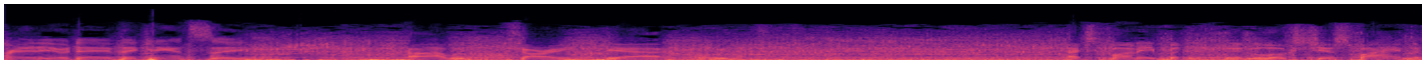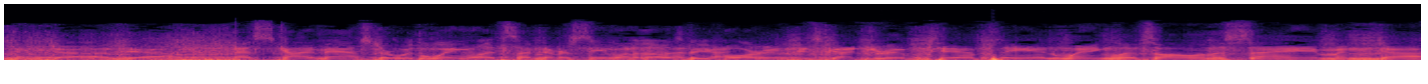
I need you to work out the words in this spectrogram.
Radio, Dave. They can't see. Uh, sorry. Yeah. We, that's funny, but it, it looks just fine to me. It does, yeah. A Skymaster with winglets. I've never seen one of those It's got before. droop- it's got droop tips and winglets all in the same. And uh,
